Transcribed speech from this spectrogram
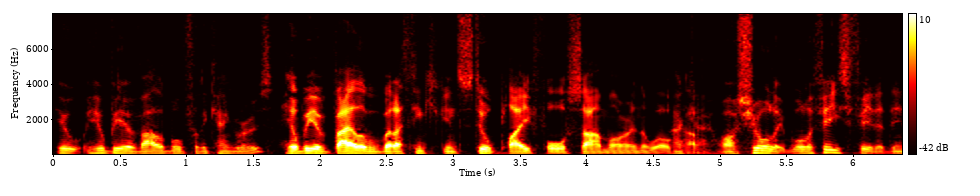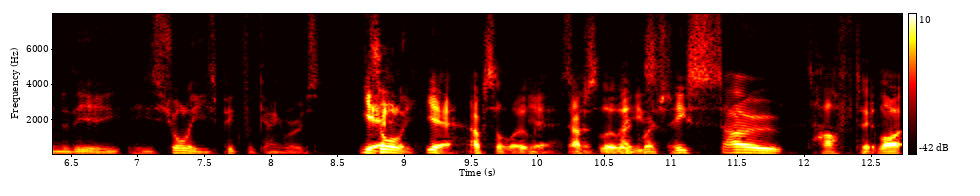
he'll he'll be available for the Kangaroos? He'll be available, but I think you can still play for Samoa in the World Okay. Cup. Okay. Well, surely. Well, if he's fit at the end of the year, he's surely he's picked for Kangaroos. Yeah, Surely. Yeah, absolutely. Yeah, so absolutely. no he's, question. he's so tough to like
